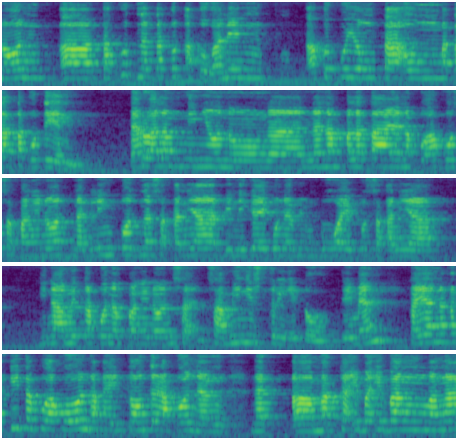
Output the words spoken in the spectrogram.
Noon, ah, takot na takot ako. Aning, ako po yung taong matatakutin. Pero alam ninyo, nung uh, nanampalataya na po ako sa Panginoon, naglingkod na sa Kanya, binigay ko na yung buhay ko sa Kanya, ginamit ako ng Panginoon sa, sa ministry ito. Amen? Kaya nakakita po ako, naka-encounter ako ng, ng ah, magkaiba-ibang mga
